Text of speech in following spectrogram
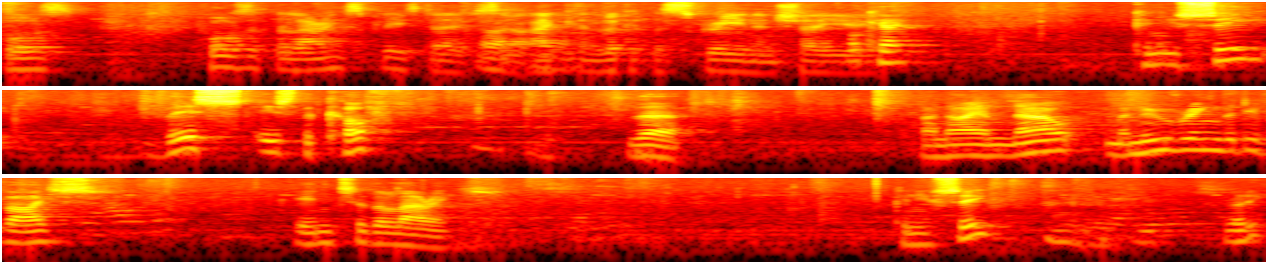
Pause. Pause at the larynx, please, Dave, so. I can look at the screen and show you. Okay. Can you see? This is the cuff there. And I am now maneuvering the device into the larynx. Can you see? Ready?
